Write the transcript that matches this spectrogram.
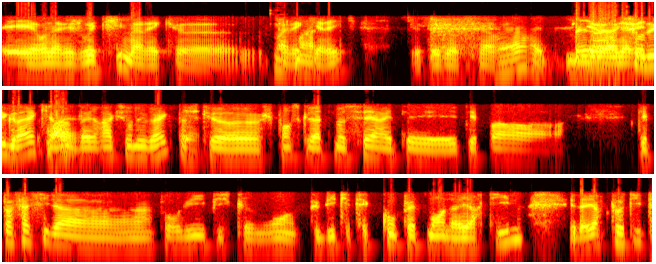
Et on avait joué team avec, avec Ouais. Eric. C'était notre erreur. Et puis, Belle euh, on réaction avait- du grec, hein, belle réaction du grec, parce Ouais. que euh, je pense que l'atmosphère était était pas était pas facile à, pour lui, puisque bon, le public était complètement derrière Team. Et d'ailleurs, petite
